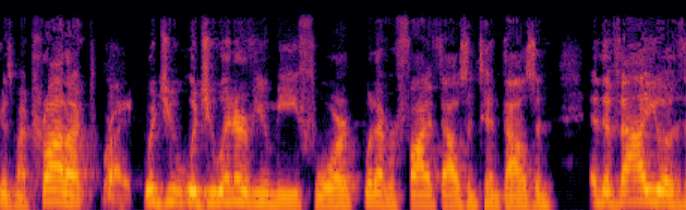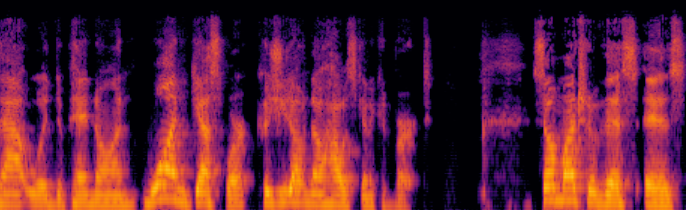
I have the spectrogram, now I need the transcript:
here's my product. Right. Would you would you interview me for whatever 5000 10000 and the value of that would depend on one guesswork because you don't know how it's going to convert. So much of this is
